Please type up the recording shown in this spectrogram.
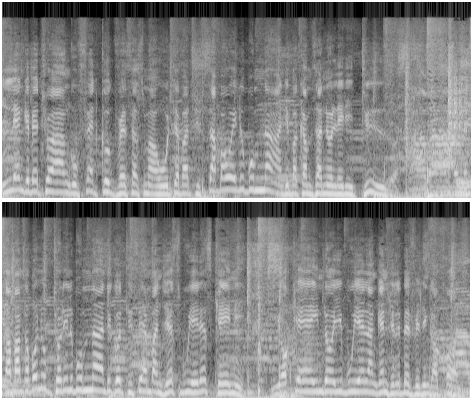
lenge bethwa ngu-fat cook versus mahuta bathi sabawela ubumnandi bakhambisana no-lady do cabanga bona ukutholile ubumnandi ngodisemba nje sibuyele esigeni. Yoke into ibuyela ngendlela ebevele ngakhona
